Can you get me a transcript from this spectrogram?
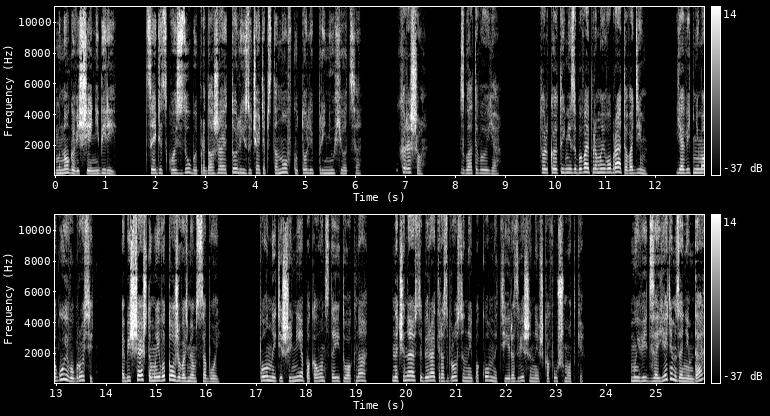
«Много вещей не бери», цедит сквозь зубы, продолжая то ли изучать обстановку, то ли принюхиваться. «Хорошо», — сглатываю я. «Только ты не забывай про моего брата, Вадим. Я ведь не могу его бросить. Обещай, что мы его тоже возьмем с собой» полной тишине, пока он стоит у окна, начинаю собирать разбросанные по комнате и развешанные в шкафу шмотки. «Мы ведь заедем за ним, да?»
